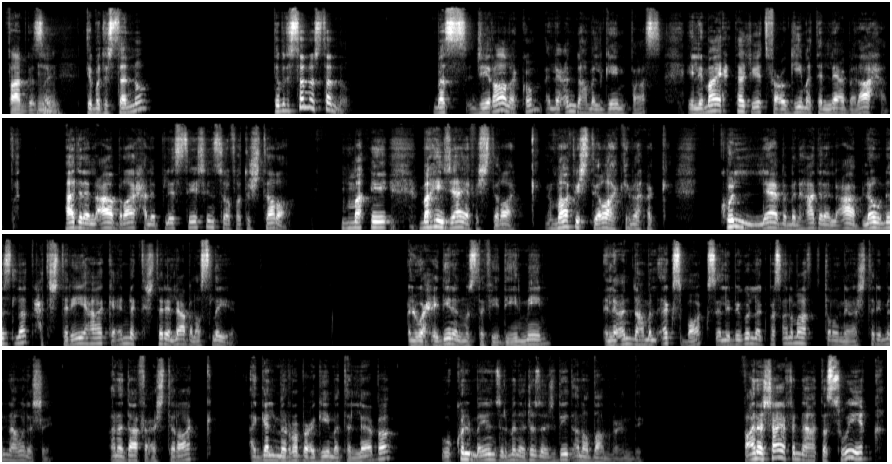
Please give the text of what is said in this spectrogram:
فاهم قصدي؟ تبغوا تستنوا؟ تبغوا تستنوا استنوا. بس جيرانكم اللي عندهم ال Game Pass اللي ما يحتاجوا يدفعوا قيمة اللعبة لاحظ. هذه الألعاب رايحة لل PlayStation سوف تشترى. ما هي ما هي جاية في اشتراك ما في اشتراك هناك. كل لعبة من هذه الألعاب لو نزلت حتشتريها كأنك تشتري اللعبة الأصلية. الوحيدين المستفيدين مين؟ اللي عندهم ال Xbox اللي بيقول لك بس أنا ما اضطر إني أشتري منها ولا شيء. أنا دافع اشتراك أقل من ربع قيمة اللعبة وكل ما ينزل منها جزء جديد أنا ضامنه عندي. فأنا شايف إنها تسويق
